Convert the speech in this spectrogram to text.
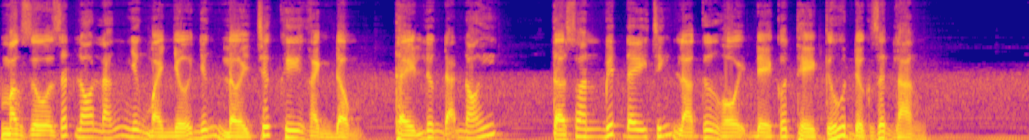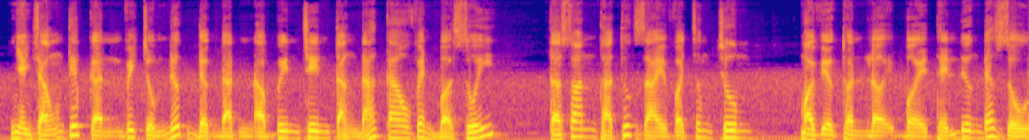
Mặc dù rất lo lắng nhưng mà nhớ những lời trước khi hành động, Thầy Lương đã nói Tà Soan biết đây chính là cơ hội để có thể cứu được dân làng. Nhanh chóng tiếp cận với chùm nước được đặt ở bên trên tảng đá cao ven bờ suối. Tà Soan thả thuốc dài vào trong chum. Mọi việc thuận lợi bởi thầy Lương đã rủ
